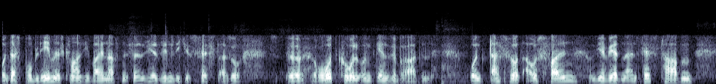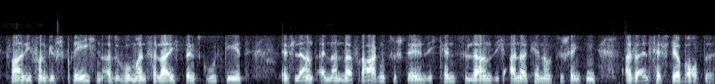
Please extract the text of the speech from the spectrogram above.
Und das Problem ist quasi, Weihnachten ist ein sehr sinnliches Fest. Also äh, Rotkohl und Gänsebraten. Und das wird ausfallen und wir werden ein Fest haben quasi von Gesprächen, also wo man vielleicht, wenn es gut geht, es lernt, einander Fragen zu stellen, sich kennenzulernen, sich Anerkennung zu schenken, also ein Fest der Worte.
